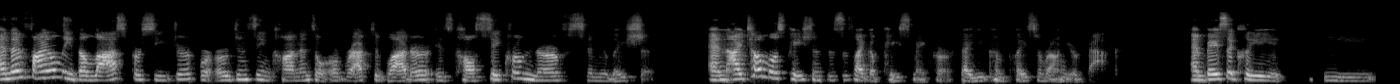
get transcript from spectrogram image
And then finally, the last procedure for urgency incontinence or overactive bladder is called sacral nerve stimulation. And I tell most patients this is like a pacemaker that you can place around your back. And basically, the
